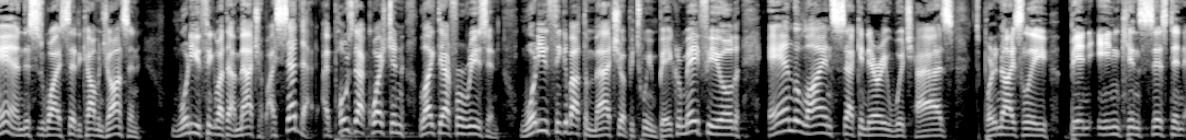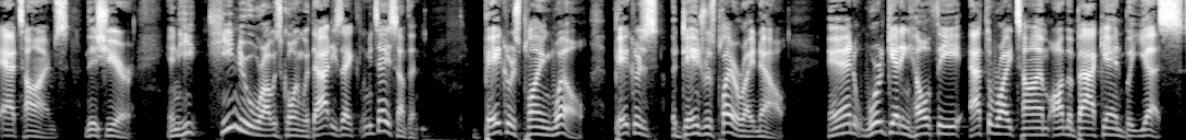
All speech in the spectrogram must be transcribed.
And this is why I said to Calvin Johnson, what do you think about that matchup? I said that. I posed that question like that for a reason. What do you think about the matchup between Baker Mayfield and the Lions secondary, which has, to put it nicely, been inconsistent at times this year? And he he knew where I was going with that. He's like, let me tell you something. Baker's playing well. Baker's a dangerous player right now. And we're getting healthy at the right time on the back end. But yes,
